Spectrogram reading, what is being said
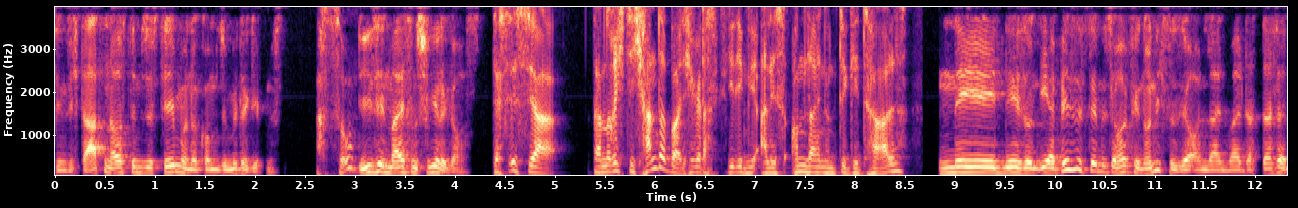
ziehen sich Daten aus dem System und dann kommen sie mit Ergebnissen. Ach so. Die sehen meistens schwierig aus. Das ist ja dann richtig Handarbeit. Ich habe gedacht, es geht irgendwie alles online und digital. Nee, nee, so ein ERP-System ist ja häufig noch nicht so sehr online, weil da das ja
